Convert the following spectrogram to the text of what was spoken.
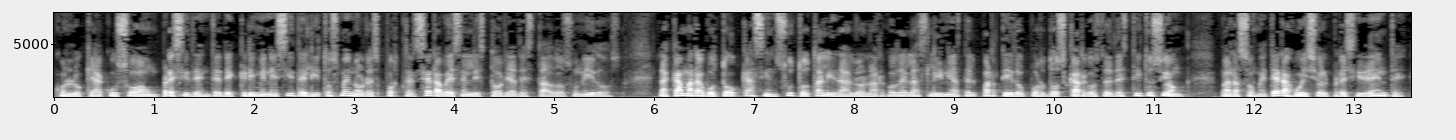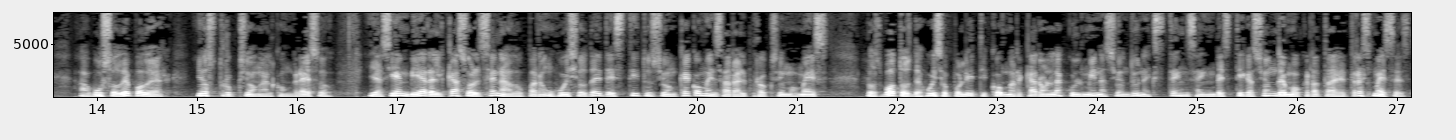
con lo que acusó a un presidente de crímenes y delitos menores por tercera vez en la historia de Estados Unidos. La Cámara votó casi en su totalidad a lo largo de las líneas del partido por dos cargos de destitución para someter a juicio al presidente, abuso de poder y obstrucción al Congreso, y así enviar el caso al Senado para un juicio de destitución que comenzará el próximo mes. Los votos de juicio político marcaron la culminación de una extensa investigación demócrata de tres meses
